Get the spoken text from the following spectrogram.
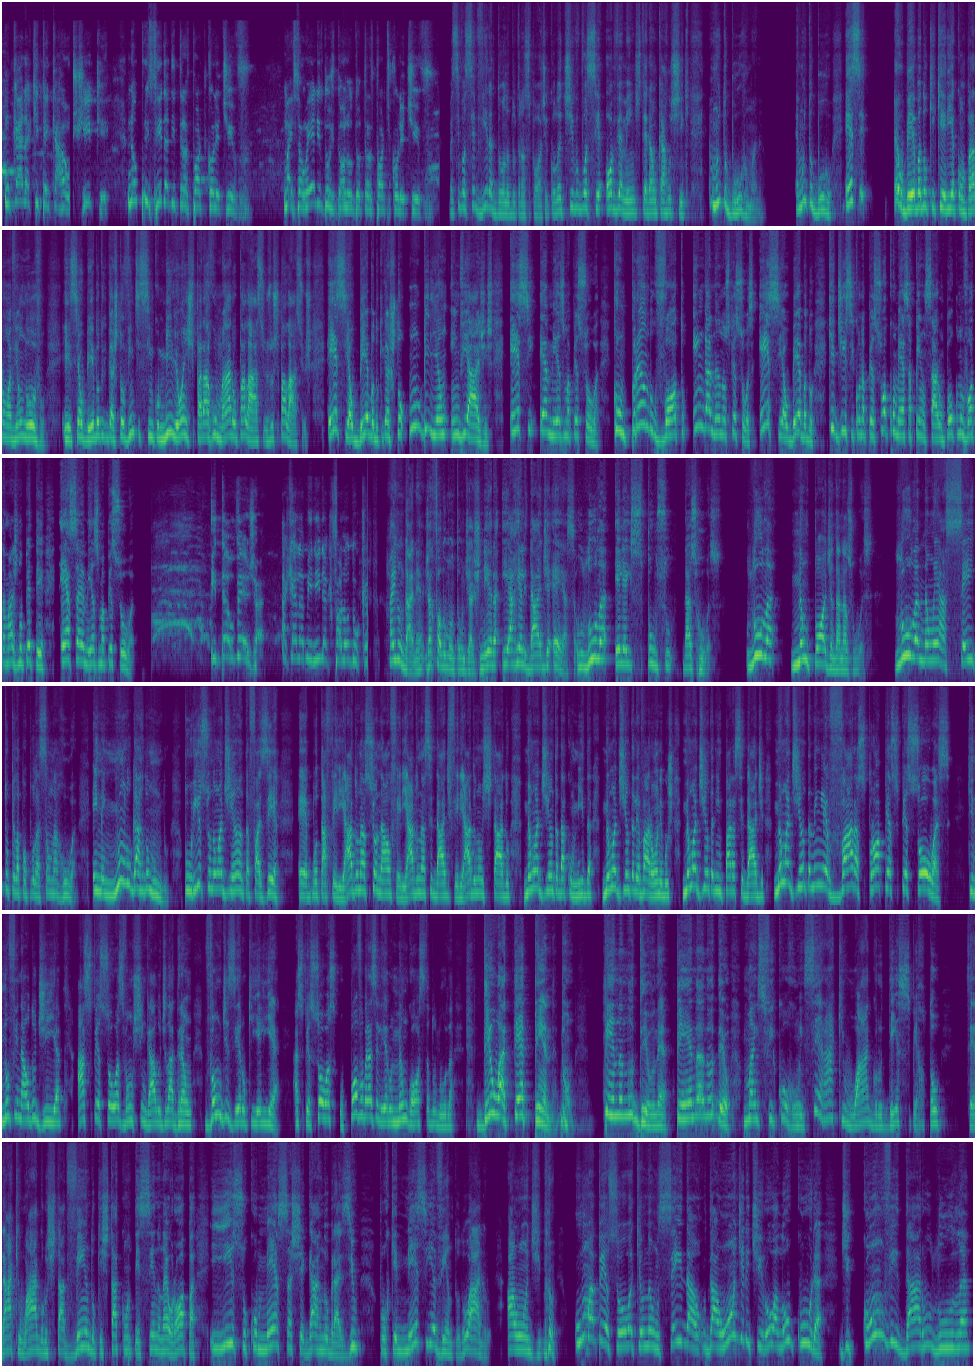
Um cara que tem carrão chique não precisa de transporte coletivo, mas são eles os donos do transporte coletivo. Mas se você vira dono do transporte coletivo, você obviamente terá um carro chique. É muito burro, mano. É muito burro. Esse é o bêbado que queria comprar um avião novo. Esse é o bêbado que gastou 25 milhões para arrumar o palácios, os palácios. Esse é o bêbado que gastou um bilhão em viagens. Esse é a mesma pessoa, comprando voto, enganando as pessoas. Esse é o bêbado que disse quando a pessoa começa a pensar um pouco, não vota mais no PT. Essa é a mesma pessoa. Então veja, aquela menina que falou do Aí não dá, né? Já que falou um montão de asneira e a realidade é essa. O Lula, ele é expulso das ruas. Lula não pode andar nas ruas. Lula não é aceito pela população na rua, em nenhum lugar do mundo. Por isso não adianta fazer é, botar feriado nacional, feriado na cidade, feriado no estado. Não adianta dar comida, não adianta levar ônibus, não adianta limpar a cidade, não adianta nem levar as próprias pessoas. Que no final do dia as pessoas vão xingá-lo de ladrão, vão dizer o que ele é. As pessoas, o povo brasileiro não gosta do Lula. Deu até pena. Bom, Pena não deu, né? Pena não deu. Mas ficou ruim. Será que o agro despertou? Será que o agro está vendo o que está acontecendo na Europa e isso começa a chegar no Brasil? Porque nesse evento do agro, aonde uma pessoa que eu não sei da, da onde ele tirou a loucura de convidar o Lula,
